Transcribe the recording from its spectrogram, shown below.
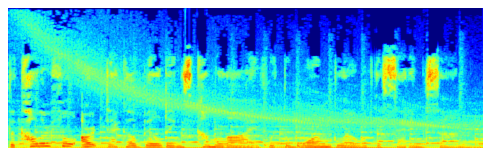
The colorful Art Deco buildings come alive with the warm glow of the setting sun.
